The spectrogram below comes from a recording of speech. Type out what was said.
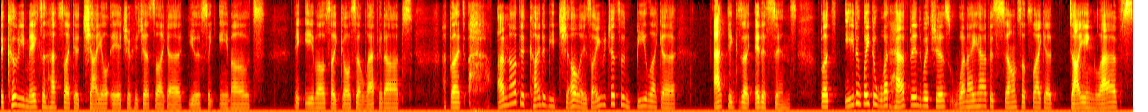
It could be mates that has like a child age who just like uh use like emotes. The emotes like goes and laugh it ups. But I'm not the kind to be jealous. I would just be like a acting like innocence. But either way to what happened, which is when I have it sounds it's like a dying laughs.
